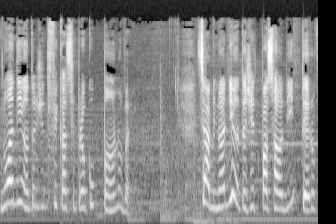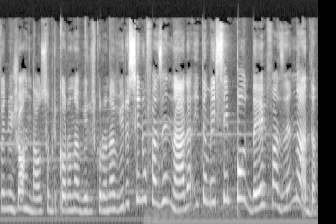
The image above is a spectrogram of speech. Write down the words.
não adianta a gente ficar se preocupando, velho. Sabe, não adianta a gente passar o dia inteiro vendo jornal sobre coronavírus, coronavírus, sem não fazer nada e também sem poder fazer nada.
